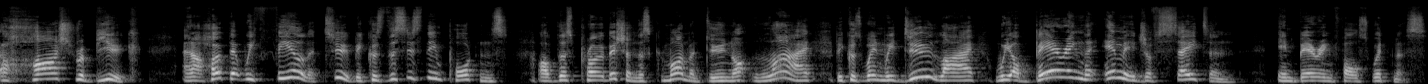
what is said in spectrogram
a harsh rebuke. And I hope that we feel it too, because this is the importance of this prohibition, this commandment do not lie, because when we do lie, we are bearing the image of Satan in bearing false witness.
